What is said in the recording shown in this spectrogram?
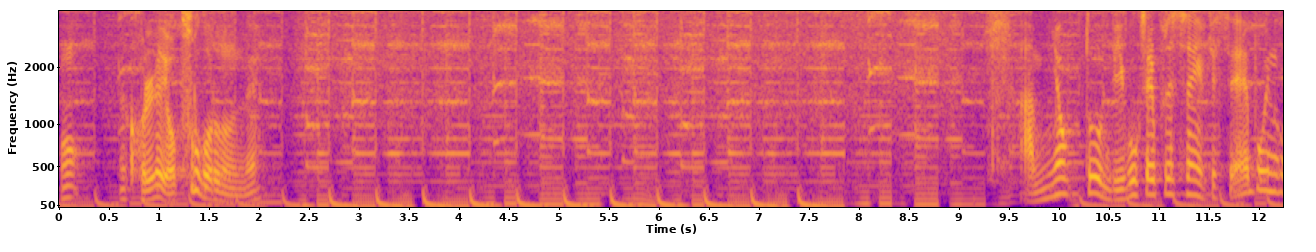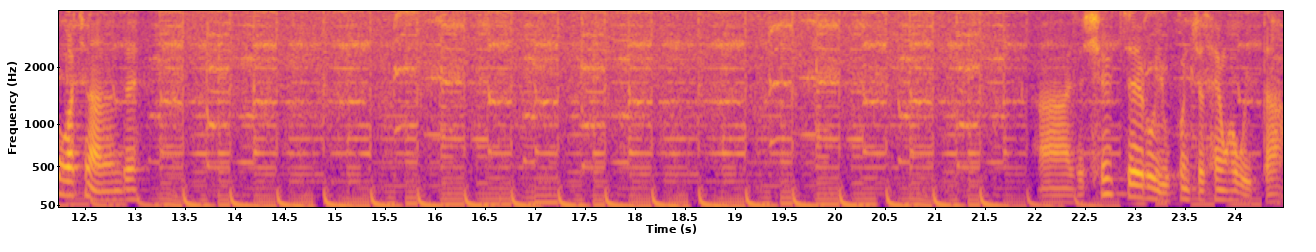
어? 걸레 옆으로 걸어 놓네. 압력도 미국 셀프 세차장이 이렇게 세 보이는 것 같진 않은데. 실제로 6분째 사용하고 있다.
